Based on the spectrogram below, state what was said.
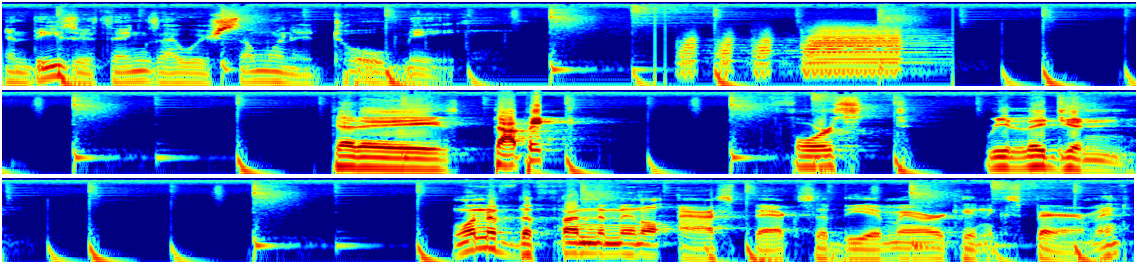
And these are things I wish someone had told me. Today's topic forced religion. One of the fundamental aspects of the American experiment,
